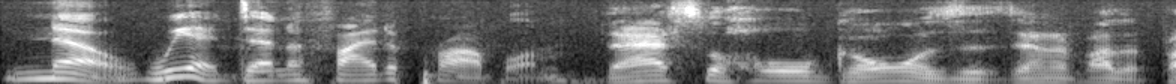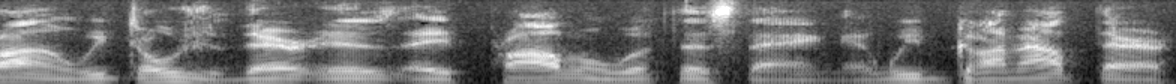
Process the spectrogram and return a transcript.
No, we identified a problem. That's the whole goal is to identify the problem. We told you there is a problem with this thing, and we've gone out there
